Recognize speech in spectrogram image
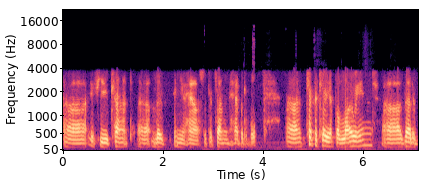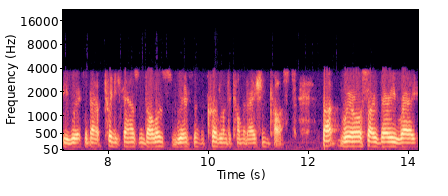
uh, if you can't uh, live in your house, if it's uninhabitable. Uh, typically at the low end, that'd be worth about $20,000 worth of equivalent accommodation costs. But we're also very, very,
